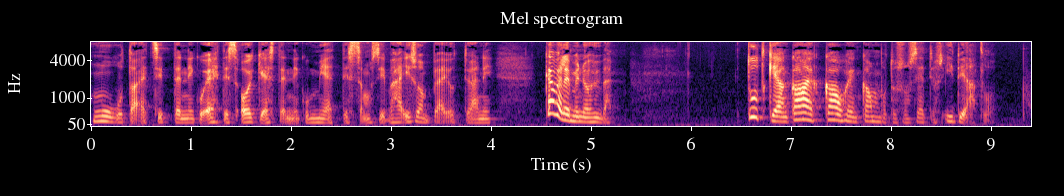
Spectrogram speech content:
muuta, että sitten niin kuin ehtisi oikeasti niin kuin miettiä semmoisia vähän isompia juttuja, niin käveleminen on hyvä. Tutkijan kauhean kammotus on se, että jos ideat loppuu.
